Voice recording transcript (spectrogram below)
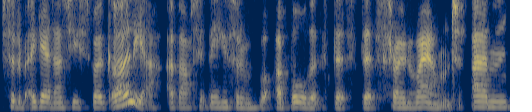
sort of again as you spoke earlier about it being sort of a ball that, that's that's thrown around. Um,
